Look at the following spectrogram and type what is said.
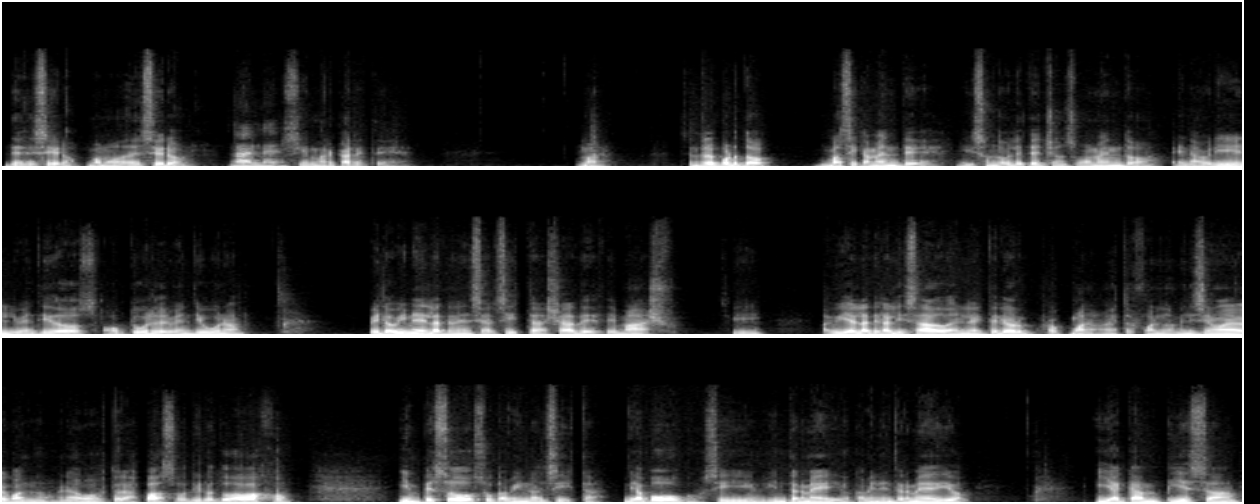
desde cero. Vamos desde cero, Dale. sin marcar este. Bueno, Central Puerto básicamente hizo un doble techo en su momento en abril del 22, octubre del 21, pero viene de la tendencia alcista ya desde mayo. ¿sí? Había lateralizado en el exterior, bueno, esto fue en 2019, cuando en agosto las paso, tiró todo abajo, y empezó su camino alcista, de a poco, ¿sí? intermedio, camino intermedio, y acá empieza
